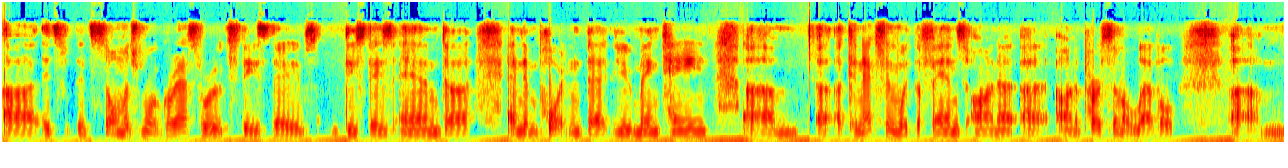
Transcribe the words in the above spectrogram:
Uh, it's it's so much more grassroots these days these days and uh, and important that you maintain um, a, a, connection with the fans on a, a on a personal level. Um,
